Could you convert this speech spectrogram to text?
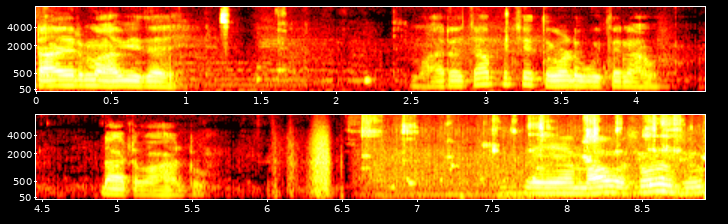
ટાયરમાં આવી જાય. મારે ચા પછી તોડવું તને આવું. દાટવા હાટું. એ માવો છોડું છું.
